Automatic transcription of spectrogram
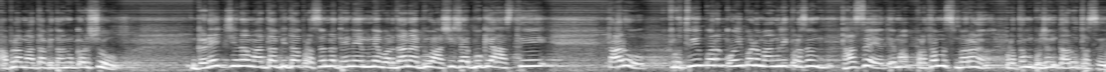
આપણા માતા પિતાનું કરશું. ગણેશજીના માતા પિતા પ્રસન્ન થઈને એમને વરદાન આપ્યું, આશીષ આપ્યું કે આજથી તારું પૃથ્વી પર કોઈ પણ માંગલિક પ્રસંગ થશે, તેમાં પ્રથમ સ્મરણ, પ્રથમ પૂજન તારું થશે.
